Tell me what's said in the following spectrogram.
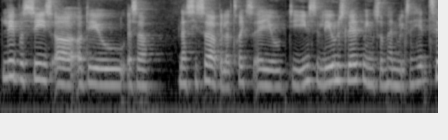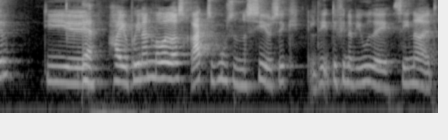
Lige præcis, og, og det er jo, altså, Narcissa og Bellatrix er jo de eneste levende slægtninge, som han vil tage hen til. De øh, Ja. har jo på en eller anden måde også ret til huset, når Sirius ikke, eller det, det finder vi ud af senere, at,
